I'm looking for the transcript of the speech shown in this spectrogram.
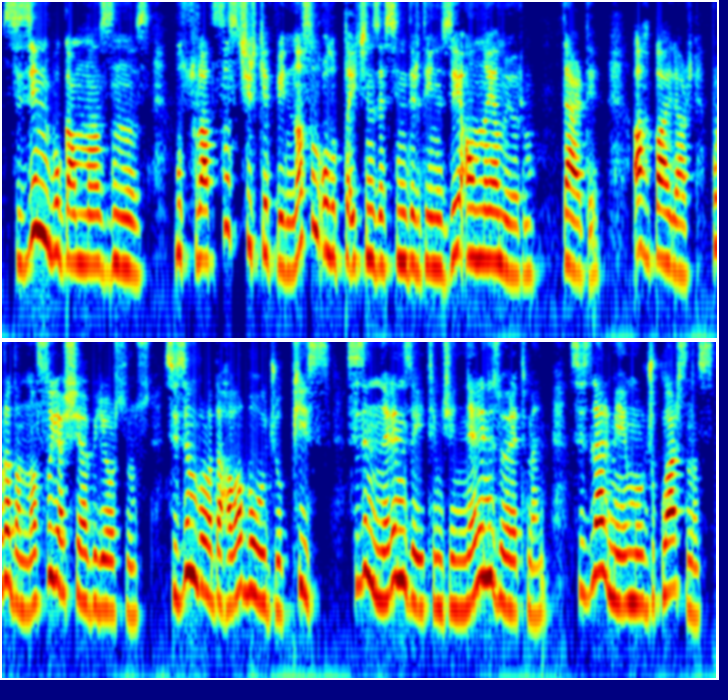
Sizin bu gammazlığınız, bu suratsız çirkefi nasıl olup da içinize sindirdiğinizi anlayamıyorum derdi. Ah baylar burada nasıl yaşayabiliyorsunuz? Sizin burada hava boğucu, pis, sizin nereniz eğitimci, nereniz öğretmen? Sizler memurcuklarsınız.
